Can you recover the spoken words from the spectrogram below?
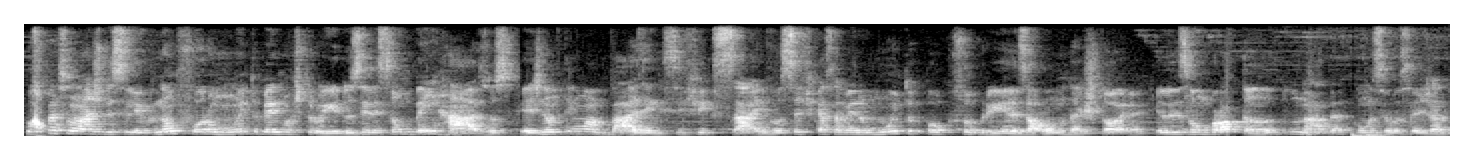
os personagens desse livro não foram muito bem construídos, eles são bem rasos, eles não têm uma base em que se fixar e você fica sabendo muito pouco sobre eles ao longo da história. Eles vão brotando do nada, como se você já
